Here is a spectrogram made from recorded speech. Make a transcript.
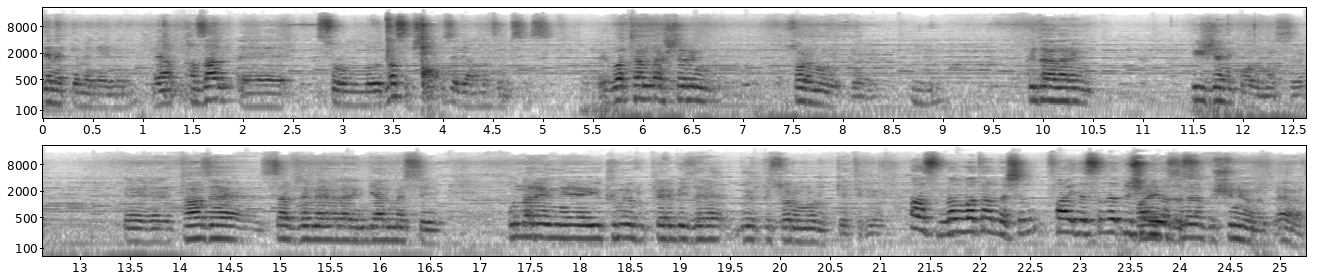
denetlemelerinin veya pazar e, sorumluluğu nasıl bir şey? Bize bir anlatır mısınız? E, vatandaşların sorumlulukları. Gıdaların hijyenik olması. e, taze sebze meyvelerin gelmesi. Bunların e, yükümlülükleri bizlere büyük bir sorumluluk getiriyor. Aslında vatandaşın faydasını düşünüyoruz. Faydasını düşünüyoruz, evet.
